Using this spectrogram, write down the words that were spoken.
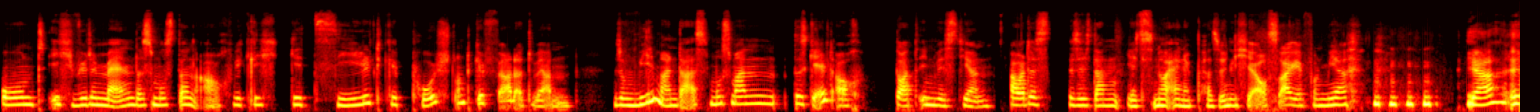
Und ich würde meinen, das muss dann auch wirklich gezielt gepusht und gefördert werden. So will man das, muss man das Geld auch dort investieren. Aber das, das ist dann jetzt nur eine persönliche Aussage von mir. Ja, äh,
